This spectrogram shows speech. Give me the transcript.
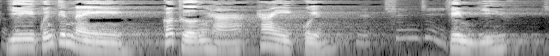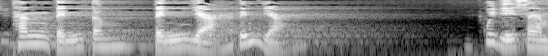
Vì quyển kinh này có thượng hạ hai quyển, Kinh diệt, Thanh tịnh tâm, Tịnh giả, tín giả. Quý vị xem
